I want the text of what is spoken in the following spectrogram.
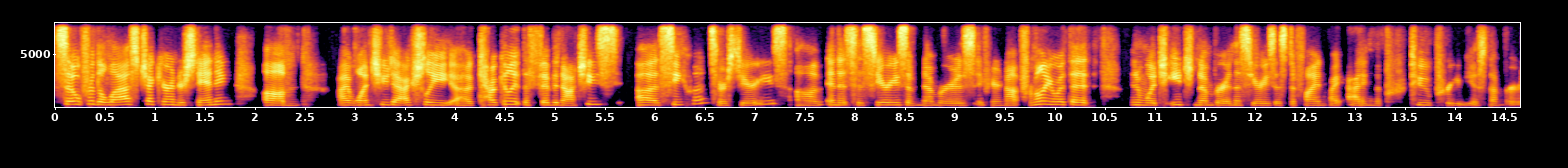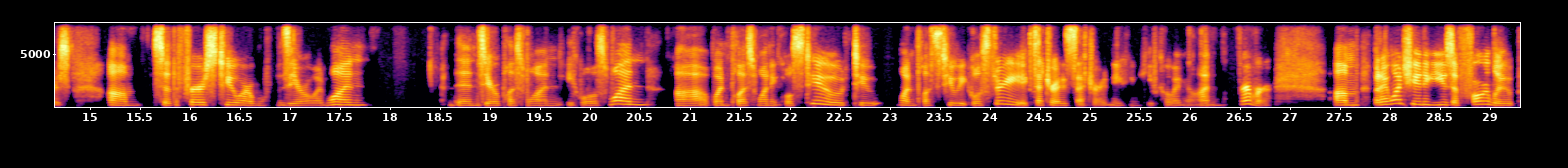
So for the last check your understanding, um, I want you to actually uh, calculate the Fibonacci uh, sequence or series. Um, and it's a series of numbers, if you're not familiar with it, in which each number in the series is defined by adding the two previous numbers. Um, so the first two are zero and one, then zero plus one equals one, uh, one plus one equals two, two, one plus two equals three, et cetera, et cetera. And you can keep going on forever. Um, but I want you to use a for loop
